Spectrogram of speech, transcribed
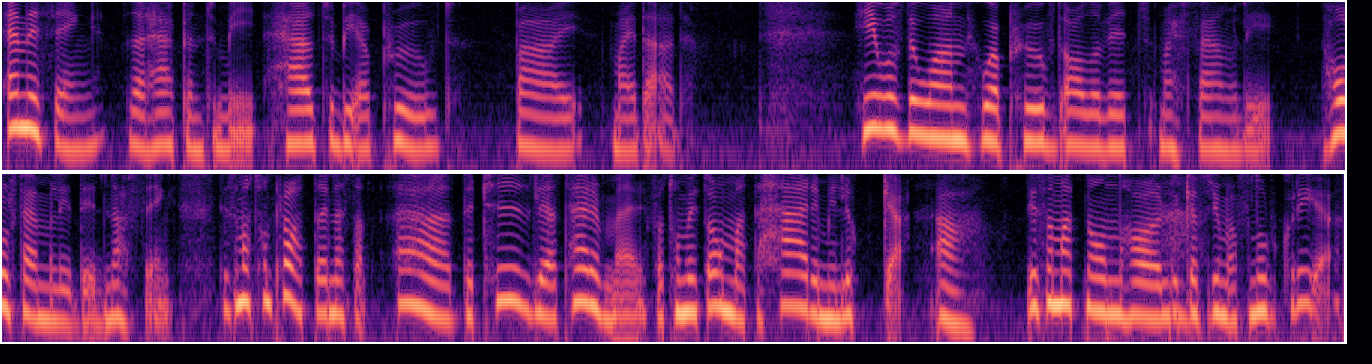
Anything that happened to me had to be approved by my dad. He was the one who approved all of it. My family, whole family did nothing. Det är som att hon pratar i nästan övertydliga termer för att hon vet om att det här är min lucka. Ja. Det är som att någon har lyckats rymma från Nordkorea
